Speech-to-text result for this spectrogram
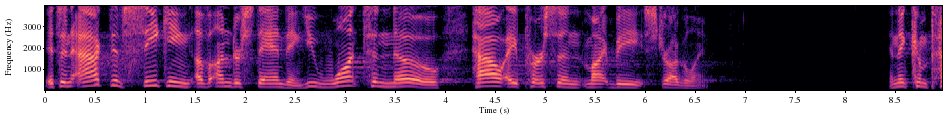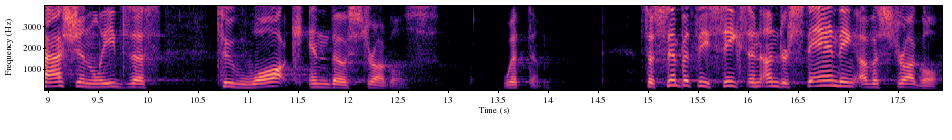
It's an active seeking of understanding. You want to know how a person might be struggling. And then compassion leads us to walk in those struggles with them. So sympathy seeks an understanding of a struggle.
